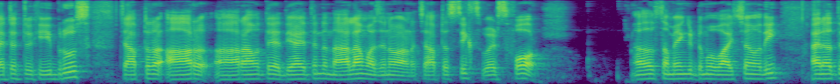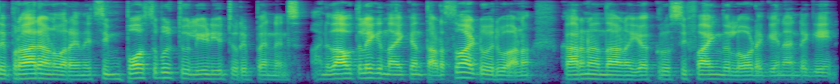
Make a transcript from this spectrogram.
letter to Hebrews chapter ആറ് ആറാമത്തെ അധ്യായത്തിന്റെ നാലാം വചനമാണ്. ചാപ്റ്റർ സിക്സ് വേഴ്സ് ഫോർ അത് സമയം കിട്ടുമ്പോൾ വായിച്ചാൽ മതി. അതിനകത്ത് ഇപ്രകാരമാണ് പറയുന്നത്. It's impossible to lead you to repentance അനുതാപത്തിലേക്ക് നയിക്കാൻ തടസ്സമായിട്ട് വരുവാണ്. കാരണം എന്താണ്? You are crucifying the Lord again and again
